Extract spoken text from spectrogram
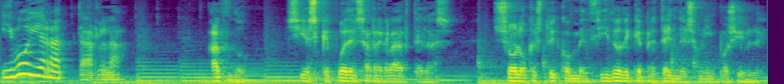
y voy a raptarla. Hazlo, si es que puedes arreglártelas. Solo que estoy convencido de que pretendes un imposible.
